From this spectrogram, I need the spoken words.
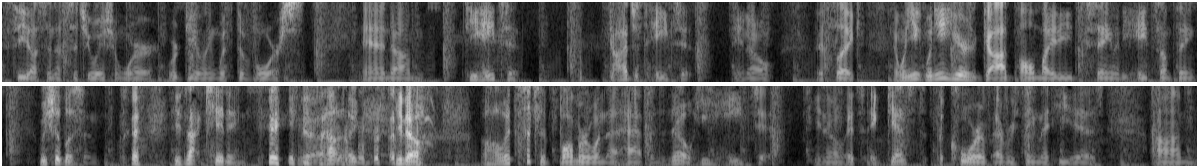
see us in a situation where we're dealing with divorce, and um, he hates it. God just hates it. You know, it's like, and when you when you hear God Almighty saying that He hates something, we should listen. He's not kidding. He's Yeah. not like you know, oh, it's such a bummer when that happens. No, He hates it. You know, it's against the core of everything that He is. Um,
